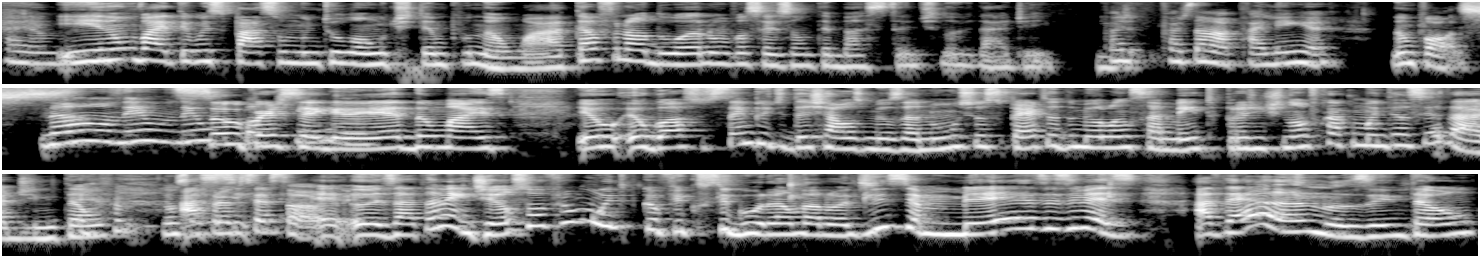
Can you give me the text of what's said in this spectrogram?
Caramba. E não vai ter um espaço muito longo de tempo, não. Até o final do ano vocês vão ter bastante novidade aí. Pode, pode dar uma palhinha? Não posso. Não, nem, nem Super um Super segredo, mas eu, eu gosto sempre de deixar os meus anúncios perto do meu lançamento pra gente não ficar com muita ansiedade. Então. não sofre assim, que você sofre. É, exatamente. Eu sofro muito, porque eu fico segurando a notícia meses e meses. Até anos. Então,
